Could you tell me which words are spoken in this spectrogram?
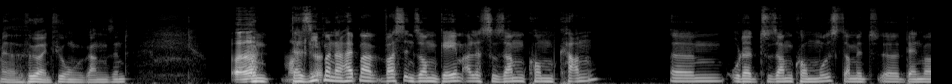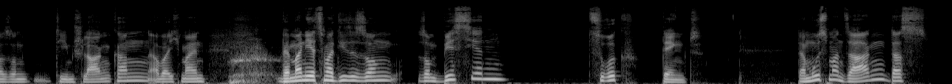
äh, äh, höher in Führung gegangen sind. Äh, und da sieht man dann halt mal, was in so einem Game alles zusammenkommen kann ähm, oder zusammenkommen muss, damit äh, Denver so ein Team schlagen kann. Aber ich meine, wenn man jetzt mal diese Saison so ein bisschen zurückdenkt, da muss man sagen, dass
